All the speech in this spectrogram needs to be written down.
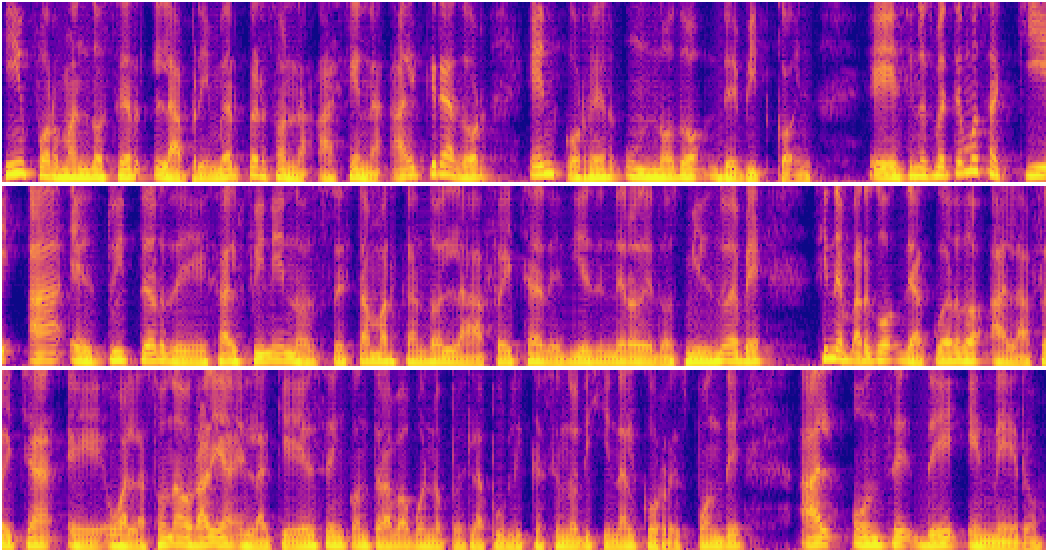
informando ser la primera persona ajena al creador en correr un nodo de Bitcoin. Eh, si nos metemos aquí a el Twitter de Hal Finney nos está marcando la fecha de 10 de enero de 2009. Sin embargo, de acuerdo a la fecha eh, o a la zona horaria en la que él se encontraba, bueno, pues la publicación original corresponde al 11 de enero.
